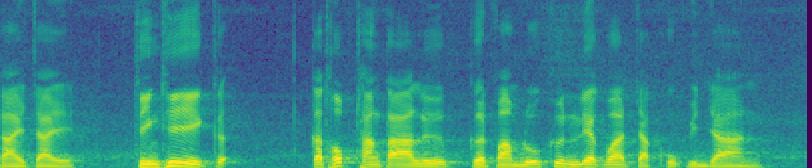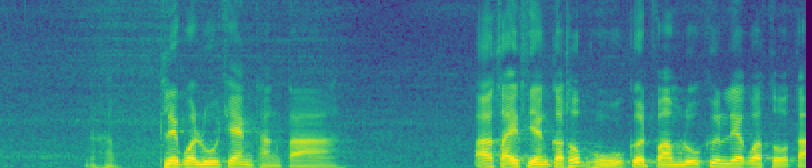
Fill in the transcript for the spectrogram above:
กายใจ สิ่งที่กระทบทางตาหรือเกิดความรู้ขึ้น เรียกว่าจักขุวิญญาณนะครับเรียกว่ารู้แจ้งทางตา อาศัยเสียงกระทบหู เกิดความรู้ขึ้น เรียกว่าโสตะ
